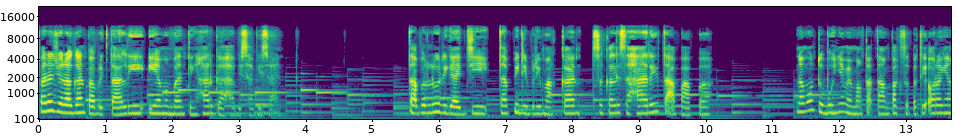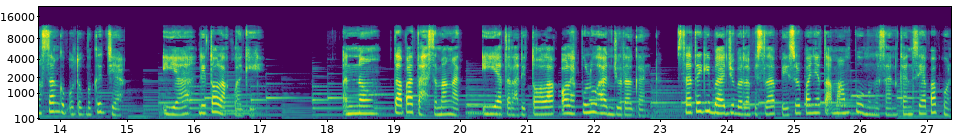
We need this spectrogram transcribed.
Pada juragan pabrik tali, ia membanting harga habis-habisan. Tak perlu digaji, tapi diberi makan sekali sehari tak apa-apa namun tubuhnya memang tak tampak seperti orang yang sanggup untuk bekerja. Ia ditolak lagi. Enong tak patah semangat. Ia telah ditolak oleh puluhan juragan. Strategi baju berlapis-lapis rupanya tak mampu mengesankan siapa pun.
